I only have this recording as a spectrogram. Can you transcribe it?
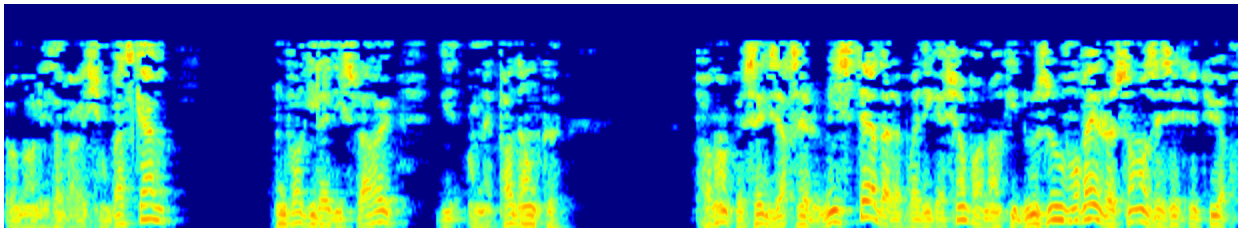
pendant les apparitions pascales, une fois qu'il a disparu, ils disent, mais pendant que pendant que s'exerçait le mystère de la prédication, pendant qu'il nous ouvrait le sens des Écritures,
